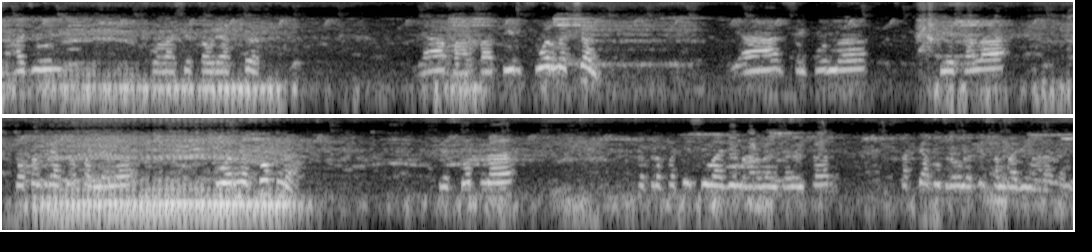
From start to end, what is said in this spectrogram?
सहा जून सोळाशे चौऱ्याहत्तर या भारतातील सुवर्णक्षण या संपूर्ण देशाला स्वातंत्र्याचं पडलेलं सुवर्ण स्वप्न. ते स्वप्न छत्रपती शिवाजी महाराजांच्या नंतर सत्यात उतरवलं ते संभाजी महाराजांनी.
